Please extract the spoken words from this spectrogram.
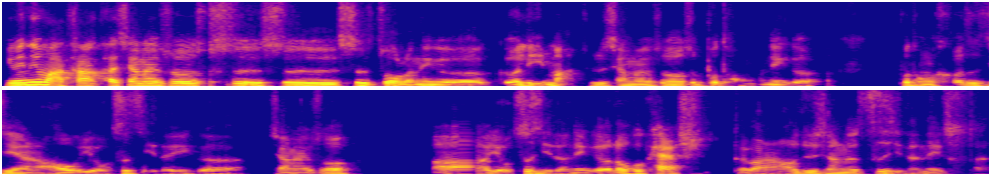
因为 Numa 它它相当于说是是是做了那个隔离嘛，就是相当于说是不同那个不同盒子间，然后有自己的一个相当于说啊有自己的那个 local cache，对吧？然后就相当于自己的内存。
